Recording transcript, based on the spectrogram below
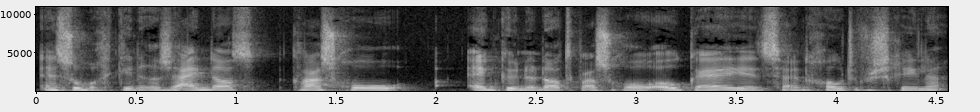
En sommige kinderen zijn dat qua school en kunnen dat qua school ook. Hè. Het zijn grote verschillen.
